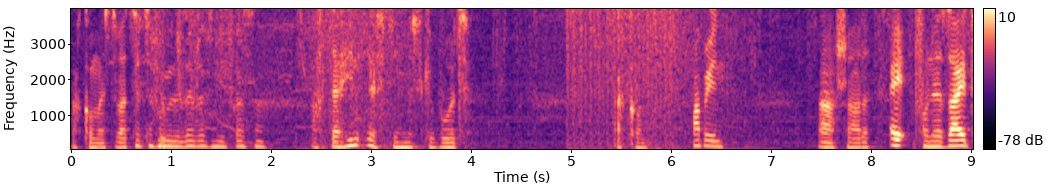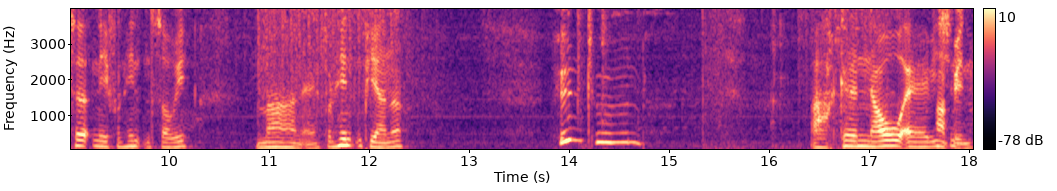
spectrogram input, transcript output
Ach komm, weißt du was? Von mir selbst in die Fresse. Ach, da hinten ist die Missgeburt. Ach komm. Hab ihn. Ah, schade. Ey, von der Seite. Nee, von hinten, sorry. Mann, ey. Von hinten, Pia, ne? Hinten. Ach, genau, ey. Wie Hab ich, ihn.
